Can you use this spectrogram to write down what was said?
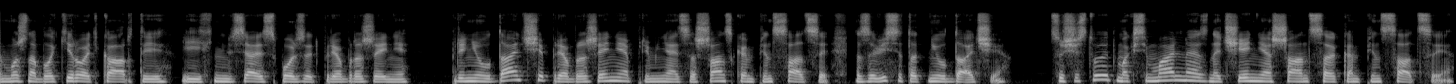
Можно блокировать карты, и их нельзя использовать при преображении. При неудаче преображения применяется шанс компенсации, зависит от неудачи. Существует максимальное значение шанса компенсации.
